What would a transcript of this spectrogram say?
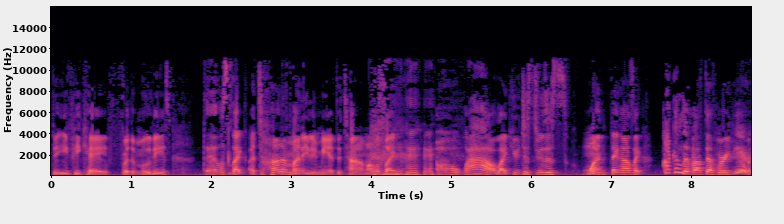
the EPK for the movies, that was like a ton of money to me at the time. I was like, oh wow, like you just do this one thing. I was like, I could live out there for a year.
